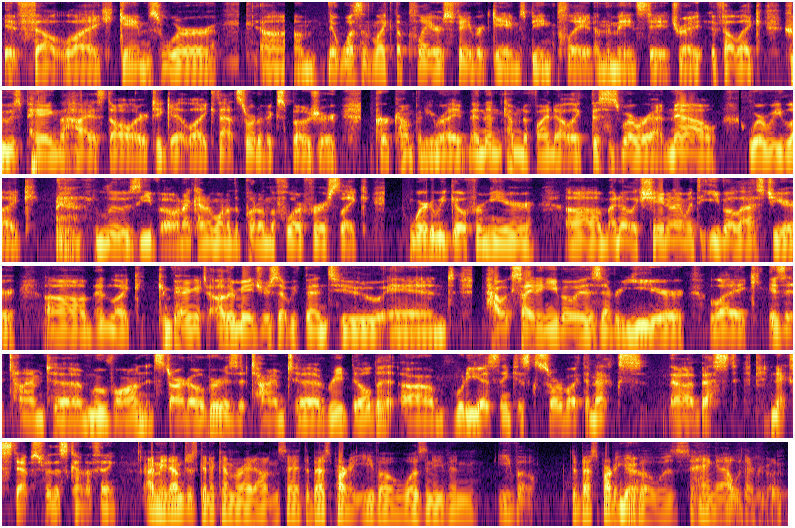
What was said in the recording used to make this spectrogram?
it felt like games were um it wasn't like the players favorite games being played on the main stage right? It felt like who's paying the highest dollar to get like that sort of exposure per company right? And then come to find out like this is where we're at now where we like lose evo. And i kind of wanted to put on the floor first like where do we go from here um, i know like shane and i went to evo last year um, and like comparing it to other majors that we've been to and how exciting evo is every year like is it time to move on and start over is it time to rebuild it um, what do you guys think is sort of like the next uh, best next steps for this kind of thing I mean, I'm just going to come right out and say it. The best part of Evo wasn't even Evo. The best part of Yeah. Evo was hanging out with everyone.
